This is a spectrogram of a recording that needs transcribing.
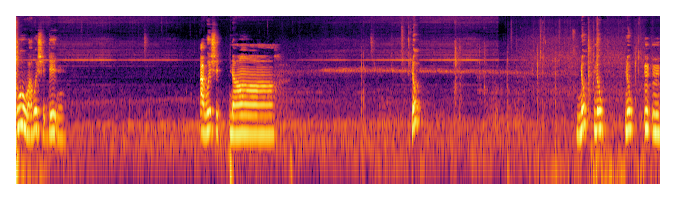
Ooh, I wish it didn't. I wish it. Nah. Nope. Nope, nope, nope, mm-mm.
